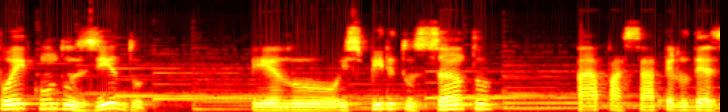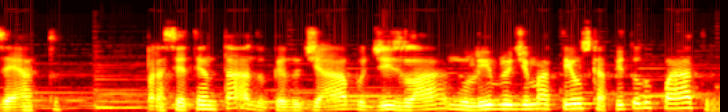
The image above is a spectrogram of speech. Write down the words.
foi conduzido pelo Espírito Santo a passar pelo deserto para ser tentado pelo diabo, diz lá no livro de Mateus, capítulo 4.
